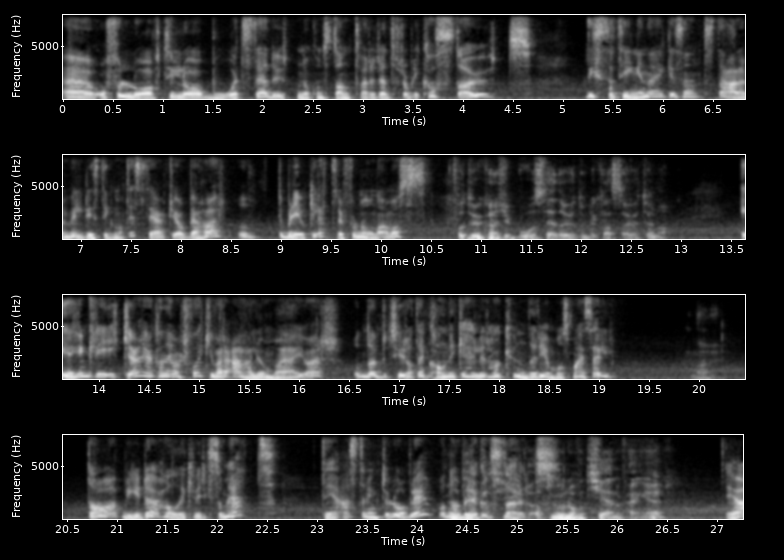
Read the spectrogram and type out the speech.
eh, å få lov til å bo et sted uten å konstant være redd for å bli kasta ut. Disse tingene, ikke sant? Det er en veldig stigmatisert jobb jeg har. Og det blir jo ikke lettere for noen av oss. For du kan ikke bo steder uten å bli kasta ut, nå. Egentlig ikke. Jeg kan i hvert fall ikke være ærlig om hva jeg gjør. Og det betyr at jeg kan ikke heller ha kunder hjemme hos meg selv. Nei. Da blir det hallikvirksomhet. det er strengt ulovlig, og Men da blir det jeg kasta betyr at du har lov å tjene penger, Ja,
